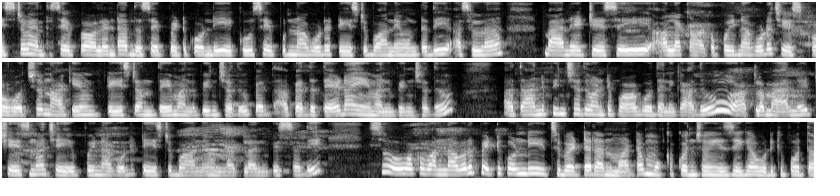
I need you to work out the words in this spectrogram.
ఇష్టం ఎంతసేపు కావాలంటే అంతసేపు పెట్టుకోండి. ఎక్కువసేపు ఉన్నా కూడా టేస్ట్ బాగానే ఉంటుంది. అసలు మ్యారినేట్ చేసి అలా కాకపోయినా కూడా చేసుకోవచ్చు. నాకేం టేస్ట్ అంతేం అనిపించదు. పెద్ద పెద్ద తేడా ఏం అనిపించదు. అది అనిపించదు అంటే బాగోదని కాదు. అట్లా మ్యారినేట్ చేసినా చేయకపోయినా కూడా టేస్ట్ బాగానే ఉన్నట్లు అనిపిస్తుంది. సో ఒక వన్ అవర్ పెట్టుకోండి ఇట్స్ బెటర్ అనమాట ముక్క కొంచెం ఈజీగా ఉడికిపోతూ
